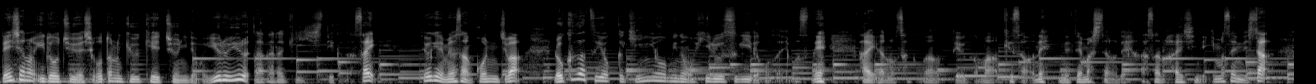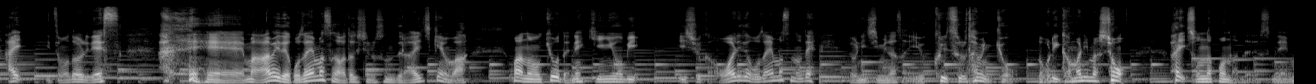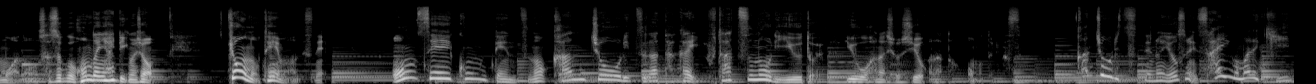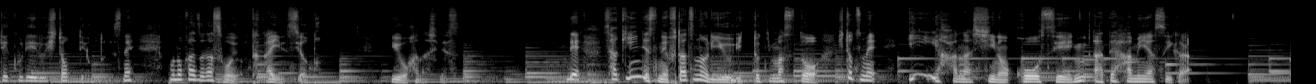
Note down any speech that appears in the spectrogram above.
電車の移動中や仕事の休憩中にでもゆるゆるながらきしてください。というわけで皆さん、こんにちは。6月4日金曜日のお昼過ぎでございますね。はい、あの、昨晩っていうか、まあ、今朝はね、寝てましたので、朝の配信できませんでした。はい、いつも通りです。はい、まあ、雨でございますが、私の住んでる愛知県は、まあ、あの、今日でね、金曜日、1週間終わりでございますので、土日皆さんゆっくりするために今日、残り頑張りましょう。はい、そんなこんなでですね、もうあの、早速本題に入っていきましょう。今日のテーマはですね、音声コンテンツの干潮率が高い2つの理由というお話をしようかなと思っております。干潮率っていうのは要するに最後まで聞いてくれる人っていうことですね。この数がすごい高いですよというお話です。で、先にですね、2つの理由言っときますと、1つ目、いい話の構成に当てはめやすいから。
